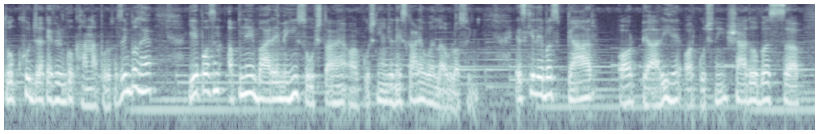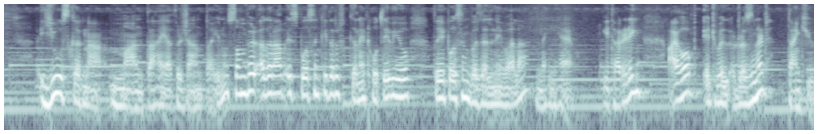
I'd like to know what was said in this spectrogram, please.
तो खुद जाके फिर उनको खाना पड़ोसा सिंपल है, ये पर्सन अपने बारे में ही सोचता है और कुछ नहीं। है जो नेक्स्ट कार्ड है, वो लव लॉसिंग इसके लिए बस प्यार और प्यार ही है और कुछ नहीं। शायद वो बस यूज़ करना मानता है या फिर जानता है यू नो समवेयर अगर आप इस पर्सन की तरफ़ कनेक्ट होते भी हो तो ये पर्सन बदलने वाला नहीं है। इथा reading I hope it will resonate thank you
